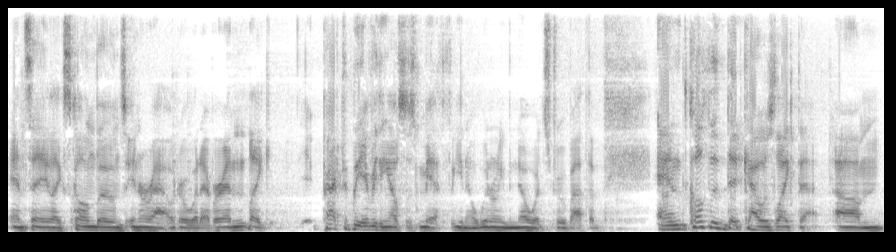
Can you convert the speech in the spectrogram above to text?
and say like skull and bones in or out or whatever, and like practically everything else is myth. You know, we don't even know what's true about them. And Cult of the Dead Cow was like that um,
